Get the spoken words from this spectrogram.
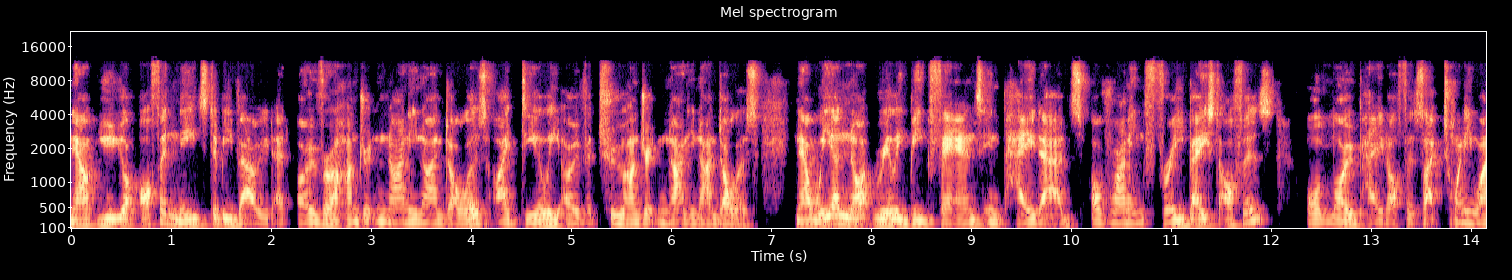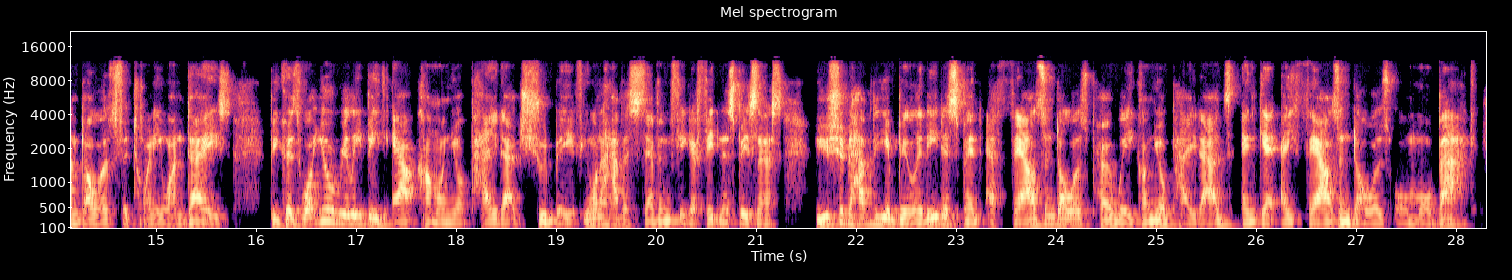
Now, your offer needs to be valued at over $199, ideally over $299. Now, we are not really big fans in paid ads of running free based offers or low paid offers like $21 for 21 days. Because what your really big outcome on your paid ad should be, if you want to have a seven figure fitness business, you should have the ability to spend $1,000 per week on your paid ads and get $1,000 or more back.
